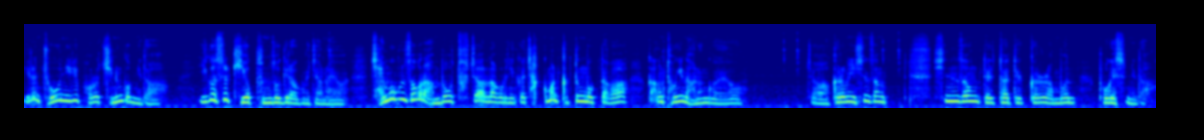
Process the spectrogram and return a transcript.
이런 좋은 일이 벌어지는 겁니다. 이것을 기업 분석이라고 그러잖아요. 재무 분석을 안 보고 투자하려고 그러니까 자꾸만 급등 먹다가 깡통이 나는 거예요. 자, 그러면 신성, 신성 델타 테크를 한번 보겠습니다.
